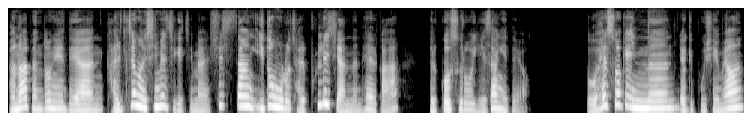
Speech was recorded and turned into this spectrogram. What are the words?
변화 변동에 대한 갈증은 심해지겠지만 실상 이동으로 잘 풀리지 않는 해가 될 것으로 예상이 돼요. 또 해 속에 있는 여기 보시면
